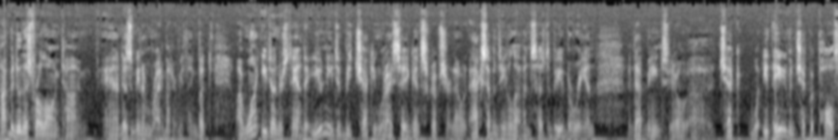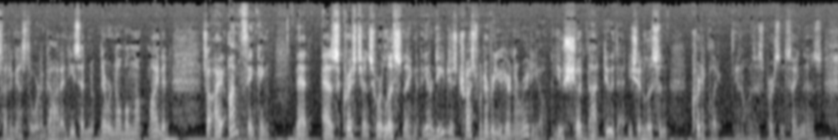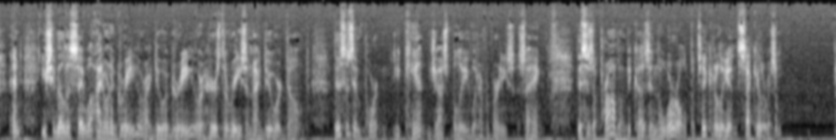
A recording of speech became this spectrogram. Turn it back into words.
Now, I've been doing this for a long time, and doesn't mean I'm right about everything, but I want you to understand that you need to be checking what I say against Scripture. Now, Acts 17:11 says to be a Berean. That means, you know, uh, check what they even checked what Paul said against the Word of God, and he said they were noble-minded. So I, I'm thinking that as Christians who are listening, you know, do you just trust whatever you hear on the radio? You should not do that. You should listen critically. You know, is this person saying this? And you should be able to say, well, I don't agree, or I do agree, or here's the reason I do or don't. This is important. You can't just believe what everybody's saying. This is a problem because in the world, particularly in secularism,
